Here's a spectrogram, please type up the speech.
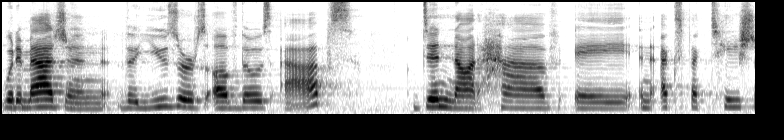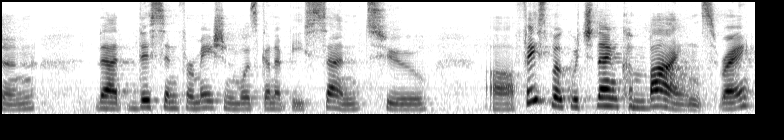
would imagine the users of those apps did not have a, an expectation that this information was going to be sent to uh, Facebook, which then combines, right,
